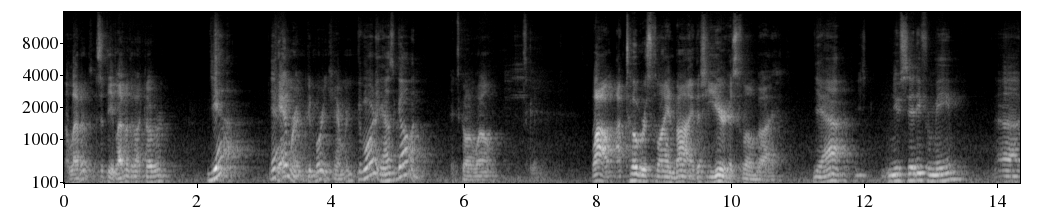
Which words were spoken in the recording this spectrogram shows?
11th. Is it the 11th of October? Yeah. Yeah. Cameron. Good morning, Cameron. Good morning. How's it going? It's going well. It's good. Wow, October's flying by. This year has flown by. Yeah. New city for me. Uh,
